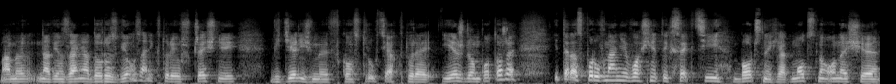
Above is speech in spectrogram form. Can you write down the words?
Mamy nawiązania do rozwiązań, które już wcześniej widzieliśmy w konstrukcjach, które jeżdżą po torze. I teraz porównanie właśnie tych sekcji bocznych, jak mocno one się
